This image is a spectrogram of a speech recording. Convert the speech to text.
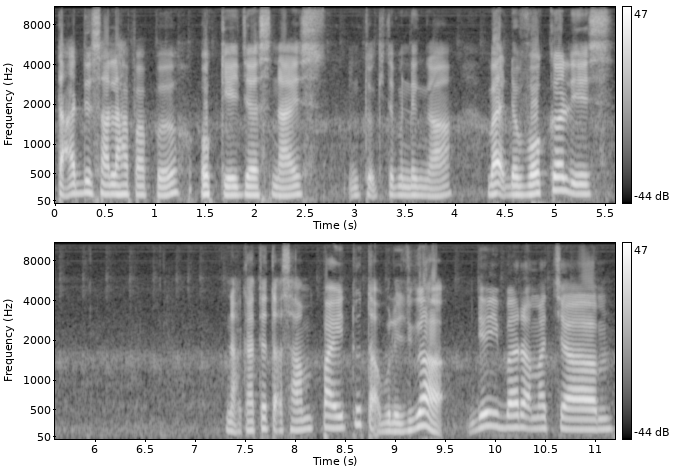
tak ada salah apa-apa. Okay, just nice untuk kita mendengar. But the vocal is nak kata tak sampai tu tak boleh juga. Dia ibarat macam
